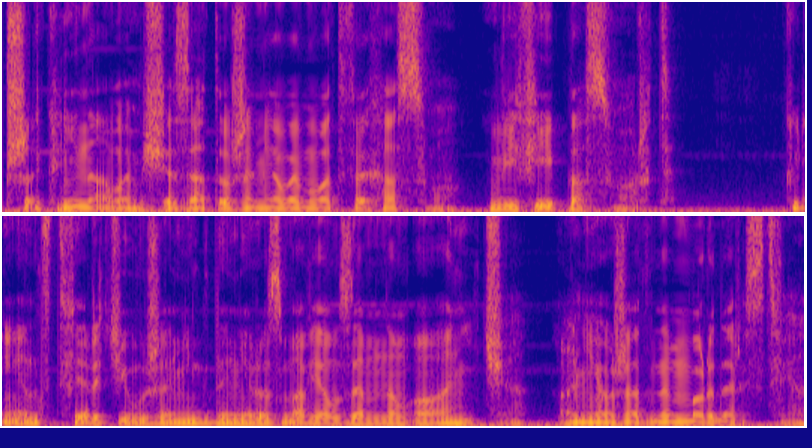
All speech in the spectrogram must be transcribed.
Przeklinałem się za to, że miałem łatwe hasło Wi-Fi password. Klient twierdził, że nigdy nie rozmawiał ze mną o Anicie, ani o żadnym morderstwie.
